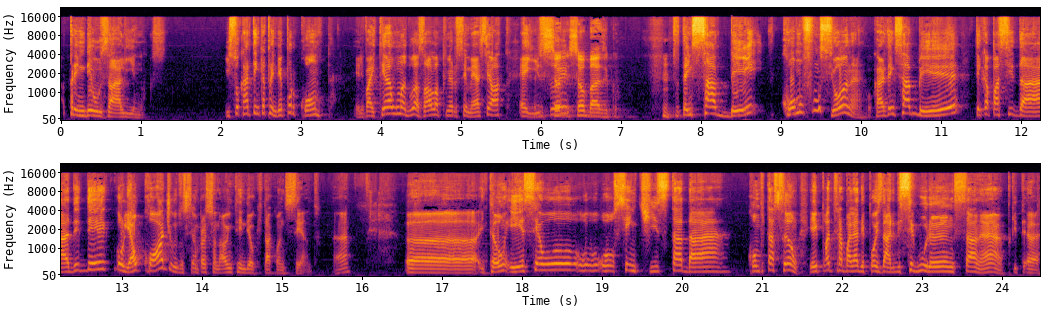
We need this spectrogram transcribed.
aprender a usar Linux. Isso o cara tem que aprender por conta. Ele vai ter uma, duas aulas no primeiro semestre, ó, é isso. Isso, isso é o básico. Tu tem que saber como funciona. O cara tem que saber, ter capacidade de olhar o código do sistema operacional e entender o que está acontecendo. Uh, então, esse é o, o, o, cientista da computação. Ele pode trabalhar depois na área de segurança, né? Porque, uh,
